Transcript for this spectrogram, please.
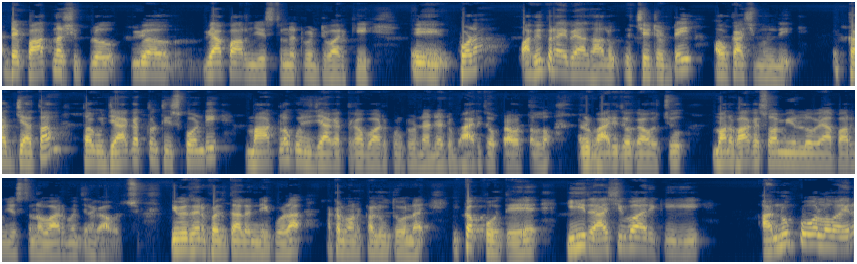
అంటే పార్ట్నర్షిప్లో వ్యా- వ్యాపారం చేస్తున్నటువంటి వారికి కూడా అభిప్రాయ భేదాలు వచ్చేటువంటి అవకాశం ఉంది చేత తగు జాగ్రత్తలు తీసుకోండి. మాటలో కొంచెం జాగ్రత్తగా వాడుకుంటుండండి అటు భార్యతో ప్రవర్తనలో అటు భార్యతో కావచ్చు మన భాగస్వామ్యంలో వ్యాపారం చేస్తున్న వారి మధ్యన కావచ్చు. ఈ విధమైన ఫలితాలన్నీ కూడా అక్కడ మనకు కలుగుతూ ఉన్నాయి. ఇకపోతే ఈ రాశి వారికి అనుకూలమైన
